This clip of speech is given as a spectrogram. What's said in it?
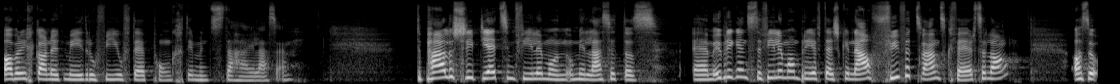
Aber ich gehe nicht mehr darauf ein, auf diesen Punkt. Ihr müsst es daheim lesen. Der Paulus schreibt jetzt im Philemon und wir lesen das. Ähm, übrigens, der Philemon-Brief ist genau 25 Verse lang. Also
